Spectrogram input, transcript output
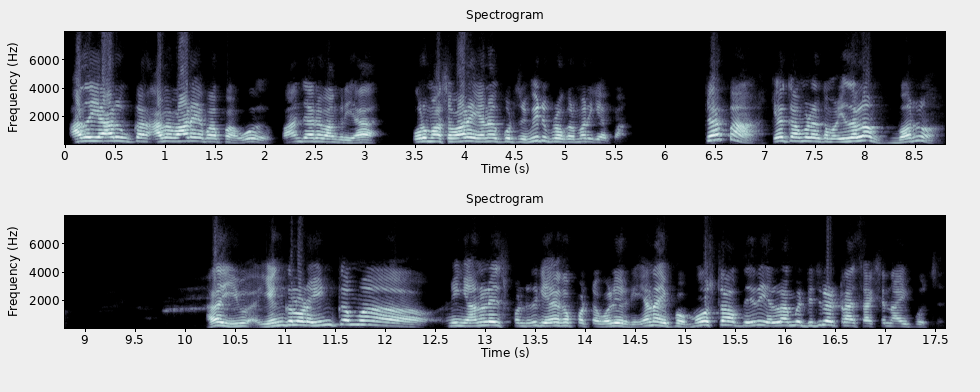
அதை யாரும் உட்கா அவன் வாடகை பார்ப்பான் ஓ பாஞ்சாயிரம் வாங்குறியா? ஒரு மாசம் வாடகை எனக்கு கொடுத்து வீட்டு புரோக்கர் மாதிரி கேட்பான். கேட்பான். கேட்காமல இருக்க மாதிரி இதெல்லாம் வரும். அதாவது இவ- எங்களோட இன்கம் நீங்க அனலைஸ் பண்றதுக்கு ஏகப்பட்ட வழி இருக்கு. ஏன்னா இப்போ மோஸ்ட் ஆஃப் இது எல்லாமே டிஜிட்டல் டிரான்சாக்ஷன் ஆகி போச்சு.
